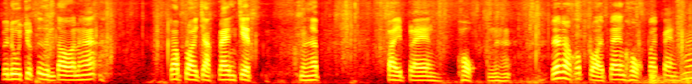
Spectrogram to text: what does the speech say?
ไปดูจุดอื่นต่อนะฮะ เราปล่อยจากแปลงเจ็ดนะครับ ไปแปลงหกนะฮะ แล้วเราก็ปล่อยแปลงหกไปแปลงห้า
